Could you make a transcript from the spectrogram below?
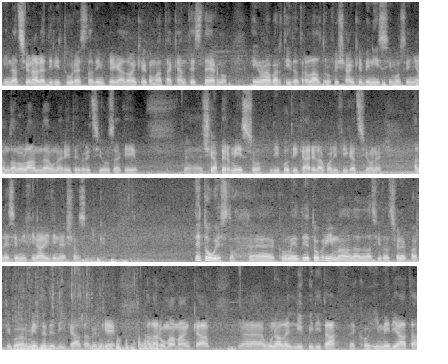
In nazionale addirittura è stato impiegato anche come attaccante esterno e in una partita tra l'altro fece anche benissimo segnando all'Olanda una rete preziosa che eh, ci ha permesso di ipotecare la qualificazione alle semifinali di Nations League. Detto questo, eh, come detto prima, la, la, situazione è particolarmente dedicata perché alla Roma manca eh, una liquidità ecco, immediata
